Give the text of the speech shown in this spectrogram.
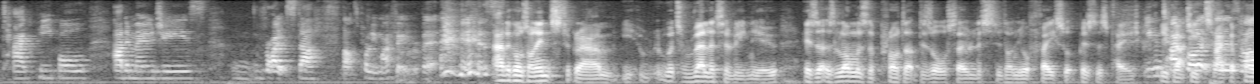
tag people, add emojis, write stuff. That's probably my favourite bit. And of course, on Instagram, what's relatively new is that as long as the product is also listed on your Facebook business page, You can you tag can actually tag a as well.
